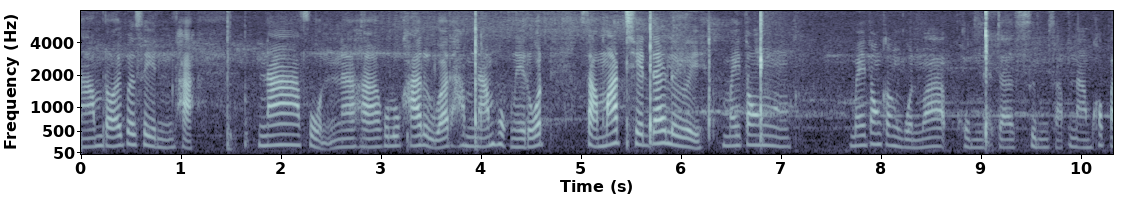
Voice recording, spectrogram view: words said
น้ำร้อยเปอร์เซ็นต์ค่ะ หน้าฝนนะคะ คุณลูกค้าหรือว่าทำน้ำหกในรถ สามารถเช็ดได้เลย ไม่ต้อง ไม่ต้องกังวลว่าผมเนี่ยจะซึมซับน้ำเข้าไป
